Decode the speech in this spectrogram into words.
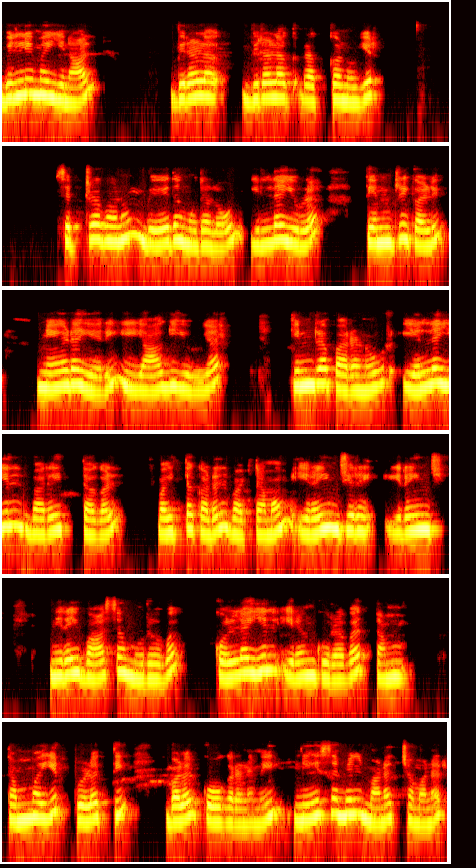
வில்லிமையினால் விரலரக்கனுயிர் செற்றவனும் வேத முதலோன் இல்லையுள தென்றிகளி னேடஎரி யாகியுயர் கின்றபரனூர் எல்லையில் வைத்தகடல் வட்டமும் இறைஞ்சிநிறை வாசமுறுவக் கொல்லையில் தம் தம்மயிற் புலத்தின் வளர்கோகரணமே நேசமில் மனச்சமணர்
